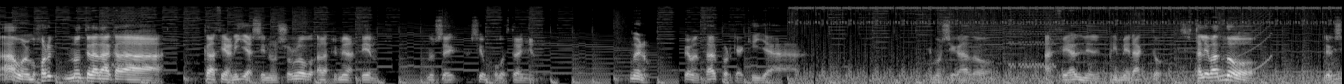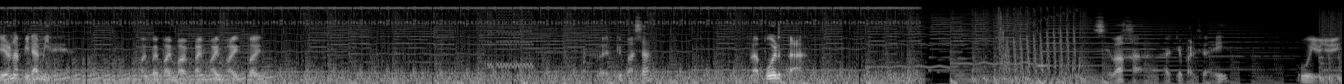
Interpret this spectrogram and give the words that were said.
Ah, bueno, a lo mejor no te la da cada, cada 100 anillas, sino solo a las primeras 100. No sé, ha sido un poco extraño. Bueno, voy avanzar porque aquí ya hemos llegado al final del primer acto. Se está elevando lo que sería una pirámide. A ver qué pasa. La puerta. Se baja. A ver qué aparece ahí. Uy, uy, uy.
